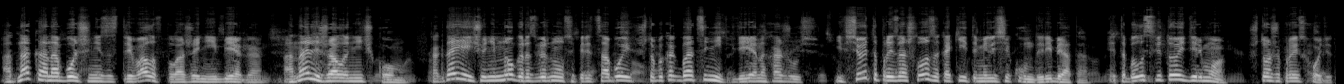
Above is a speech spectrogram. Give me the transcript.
Однако она больше не застревала в положении бега. Она лежала ничком. Когда я еще немного развернулся перед собой, чтобы как бы оценить, где я нахожусь. И все это произошло за какие-то миллисекунды, ребята. Это было святое дерьмо. Что же происходит?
